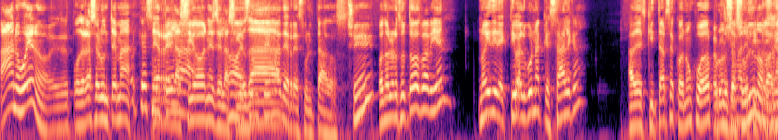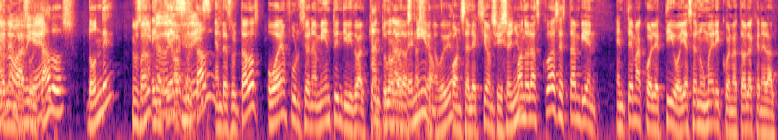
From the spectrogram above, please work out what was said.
Ah, no, bueno, eh, podrá ser un tema de un tema- relaciones de la no, ciudad. Es un tema de resultados. Sí. Cuando los resultados va bien, no hay directiva alguna que salga a desquitarse con un jugador por Pero un Cruz tema Azul no va bien no en va bien. resultados. ¿Dónde? Cruz Azul ¿En qué 16. resultados? en resultados o en funcionamiento individual, que Antuna Antuna lo lo ha tenido con selección. Sí, señor. Cuando las cosas están bien en tema colectivo, ya sea numérico en la tabla general,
